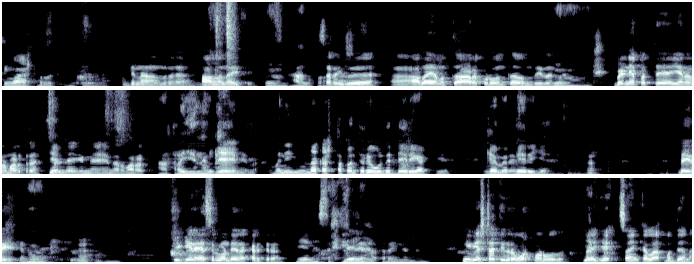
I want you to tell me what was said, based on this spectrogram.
ತಿಂಗಳ ಅಷ್ಟು ಬರುತ್ತೆ. ದಿನ ಅಂದ್ರೆ ಹಾಲನ ಐತಿ. ಹಾಲು ಸರ್ ಇದು ಆದಾಯ ಮತ್ತು ಆಹಾರ ಕೊಡುವಂತ ಒಂದು ಇದು ಬೆಣ್ಣೆ ಪತ್ತೆ ಏನಾರು ಮಾಡ್ತಾರೆ? ಎಣ್ಣೆ ಗಿಣ್ಣೆ ಏನಾರು ಮಾರಾಟ? ಆ ಏನಿಲ್ಲ. ಏನಿಲ್ಲ. ಮನೆಗೆ ಇನ್ನ ಕಷ್ಟ ತಕೊಂತೀರಿ ಉಳಿದ ಡೈರಿಗೆ ಹಾಕ್ತೀವಿ. ಕೆಮ್ಮೆ ಡೈರಿಗೆ. ಡೈರಿಗೆ. ಡೈರಿ ಈಗ ಈಗೇನು ಹೆಸರುಗೊಂಡು ಏನ ಕರಿತೀರ? ಏನ್ ಹೆಸರು? ಏನಿಲ್ಲ. ಏನಿಲ್ಲ. ನೀವು ಎಷ್ಟೊತ್ತಿದ್ರೆ ವರ್ಕ್ ಮಾಡ್ಬೋದು? ಬೆಳಿಗ್ಗೆ ಸಾಯಂಕಾಲ ಮಧ್ಯಾಹ್ನ?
